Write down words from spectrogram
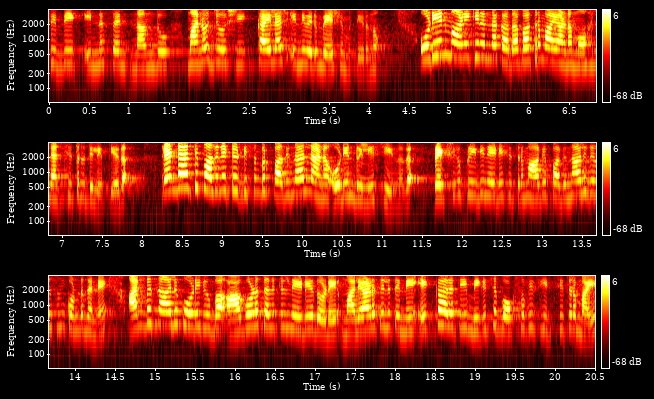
സിദ്ദീഖ് ഇന്നസെന്റ് നന്ദു മനോജ് ജോഷി കൈലാഷ് എന്നിവരും വേഷമിട്ടിരുന്നു. ഒടിയൻ മാണിക്യൻ എന്ന കഥാപാത്രമായാണ് മോഹൻലാൽ ചിത്രത്തിലെത്തിയത്. രണ്ടായിരത്തി പതിനെട്ട് ഡിസംബർ പതിനാലിനാണ് ഒടിയൻ റിലീസ് ചെയ്യുന്നത്. പ്രേക്ഷക പ്രീതി നേടിയ ചിത്രം ആദ്യ പതിനാല് ദിവസം കൊണ്ട് തന്നെ അൻപത്തിനാല് കോടി രൂപ ആഗോളതലത്തിൽ നേടിയതോടെ മലയാളത്തിൽ തന്നെ എക്കാലത്തെയും മികച്ച ബോക്സ് ഓഫീസ് ഹിറ്റ് ചിത്രമായി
